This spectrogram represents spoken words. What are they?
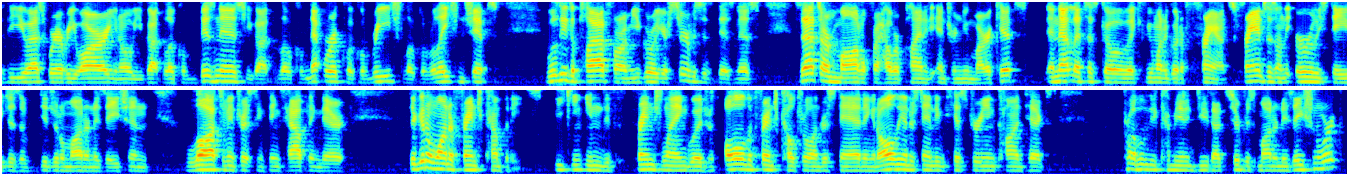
of the U.S., wherever you are, you know, you've got local business, you've got local network, local reach, local relationships. We'll do the platform. You grow your services business. So that's our model for how we're planning to enter new markets, and that lets us go. Like if you want to go to France, France is on the early stages of digital modernization. Lots of interesting things happening there they're going to want a French company speaking in the French language with all the French cultural understanding and all the understanding of history and context, probably come in and do that service modernization work.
